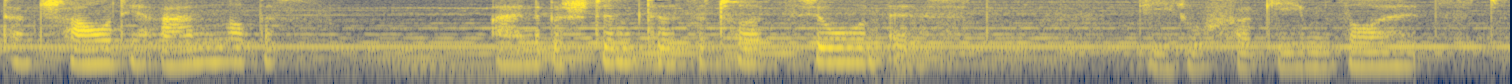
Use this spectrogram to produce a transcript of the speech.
Dann schau dir an, ob es eine bestimmte Situation ist, die du vergeben sollst.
